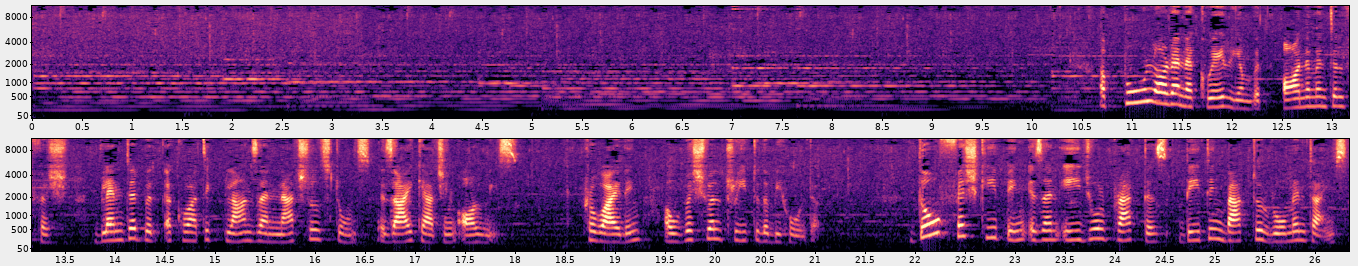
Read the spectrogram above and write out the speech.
A pool or an aquarium with ornamental fish blended with aquatic plants and natural stones is eye catching always, providing a visual treat to the beholder. Though fish keeping is an age old practice dating back to Roman times,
